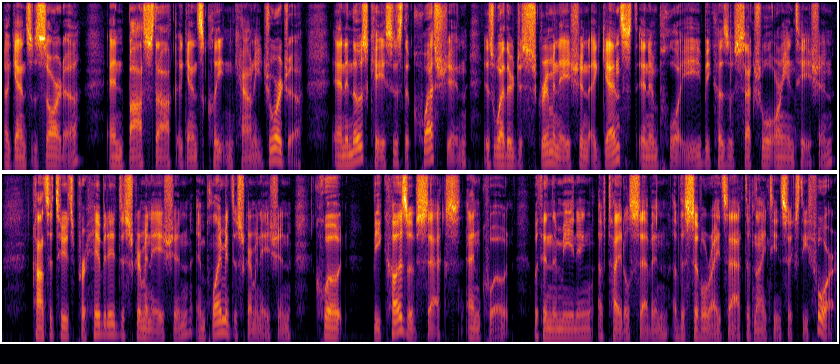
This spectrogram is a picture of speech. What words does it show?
against Zarda and Bostock against Clayton County, Georgia. And in those cases, the question is whether discrimination against an employee because of sexual orientation constitutes prohibited discrimination, employment discrimination, quote, because of sex, end quote, within the meaning of Title VII of the Civil Rights Act of 1964.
